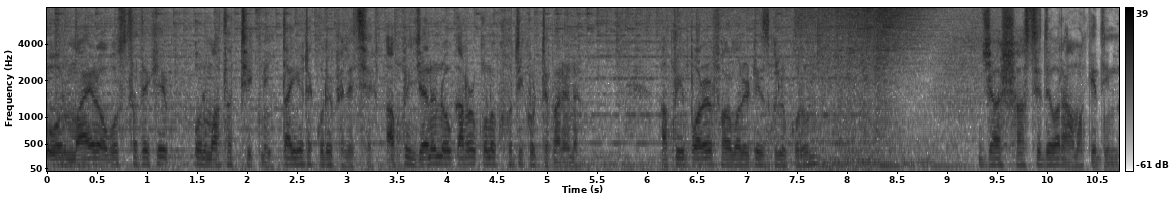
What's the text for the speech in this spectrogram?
ওর মায়ের অবস্থা দেখে ওর মাথা ঠিক নেই তাই এটা করে ফেলেছে। আপনি জানেন ও কারোর কোনো ক্ষতি করতে পারে না। আপনি পরের ফর্মালিটিসগুলো করুন। যা শাস্তি দেওয়ার আমাকে দিন।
